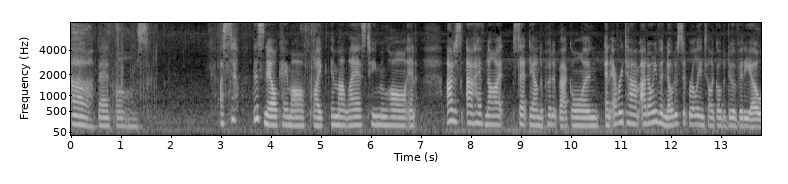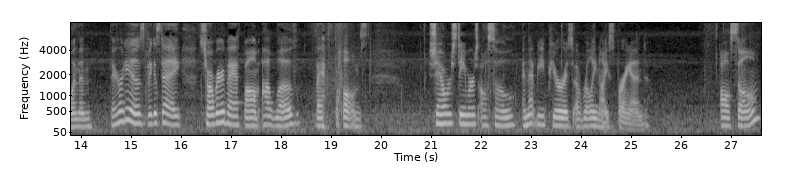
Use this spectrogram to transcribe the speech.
Ah, bath bombs. I still, this nail came off like in my last Temu haul and I just, I have not sat down to put it back on. And every time, I don't even notice it really until I go to do a video. And then there it is, biggest day. Strawberry bath bomb. I love bath bombs. Shower steamers also. And that Be Pure is a really nice brand. Awesome.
